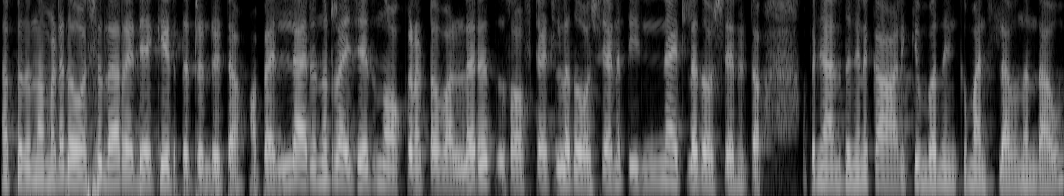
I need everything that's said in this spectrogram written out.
അപ്പോൾ ഇത് നമ്മുടെ ദോശ ഇതാ റെഡിയാക്കി എടുത്തിട്ടുണ്ട് കേട്ടോ അപ്പൊ എല്ലാവരും ഒന്ന് ട്രൈ ചെയ്ത് നോക്കണം കേട്ടോ വളരെ സോഫ്റ്റ് ആയിട്ടുള്ള ദോശയാണ് തിന്നായിട്ടുള്ള ദോശയാണ് കേട്ടോ അപ്പൊ ഞാനിത് ഇങ്ങനെ കാണിക്കുമ്പോൾ നിങ്ങൾക്ക് മനസ്സിലാവുന്നുണ്ടാവും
